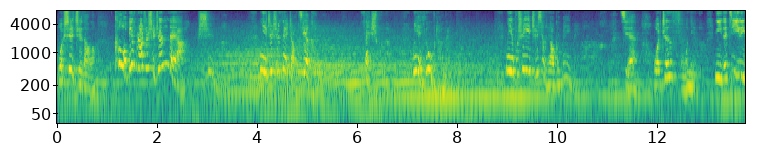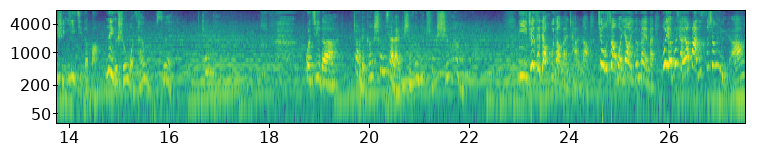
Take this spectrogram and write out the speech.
我是知道了，可我并不知道这是真的呀。是吗？你这是在找借口。再说了，你也用不着难过，你不是一直想要个妹妹吗？姐，我真服你了，你的记忆力是一级的棒。那个时候我才五岁啊，真的。我记得赵磊刚生下来的时候，你挺失望的呀。你这才叫胡搅蛮缠呢！就算我要一个妹妹，我也不想要爸的私生女啊！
